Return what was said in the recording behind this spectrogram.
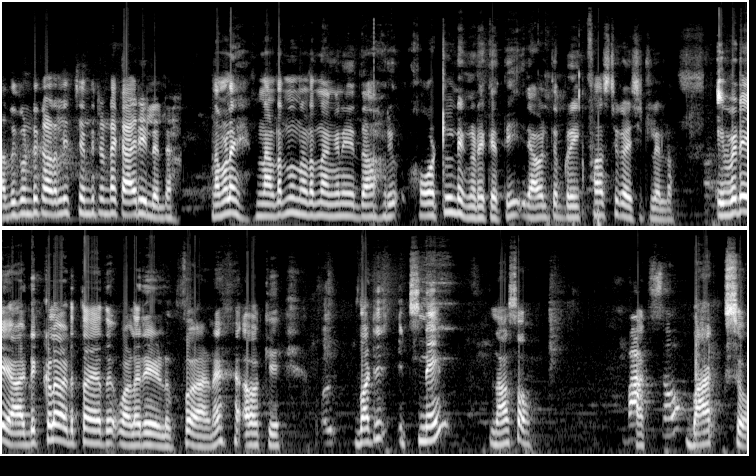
അതുകൊണ്ട് കടലിൽ ചെന്നിട്ടേണ്ട കാര്യമില്ലല്ലോ. നമ്മളെ നടന്ന് നടന്ന് അങ്ങനെ ഇതാ ഒരു ഹോട്ടലിന്റെ ഇങ്ങോട്ടേക്ക് എത്തി. രാവിലത്തെ ബ്രേക്ക്ഫാസ്റ്റ് കഴിച്ചിട്ടില്ലല്ലോ. ഇവിടെ അടുക്കള അടുത്തായത് വളരെ എളുപ്പമാണ്. ഓക്കെ. ബട്ട് ഇറ്റ്സ് നെയിം നാസോ? ബാക്സോ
